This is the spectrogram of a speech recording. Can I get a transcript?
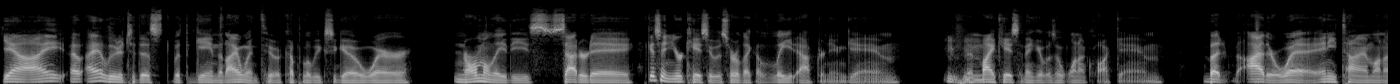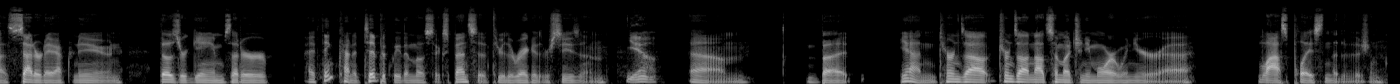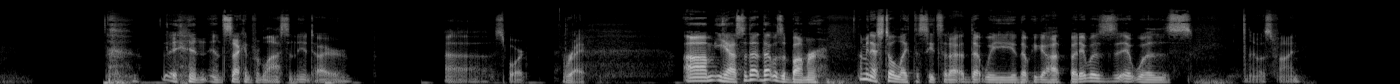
Yeah, I I alluded to this with the game that I went to a couple of weeks ago, where normally these Saturday, I guess in your case it was sort of like a late afternoon game. Mm-hmm. In my case, I think it was a one o'clock game. But either way, anytime on a Saturday afternoon, those are games that are I think kind of typically the most expensive through the regular season. Yeah. Um, but yeah, and turns out turns out not so much anymore when you're uh, last place in the division. and, and second from last in the entire uh, sport. Right. Um, yeah, so that that was a bummer. I mean, I still like the seats that I, that we that we got, but it was it was it was fine.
